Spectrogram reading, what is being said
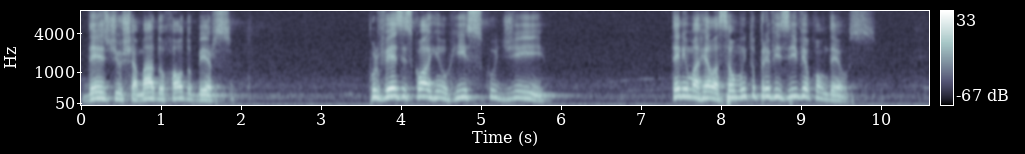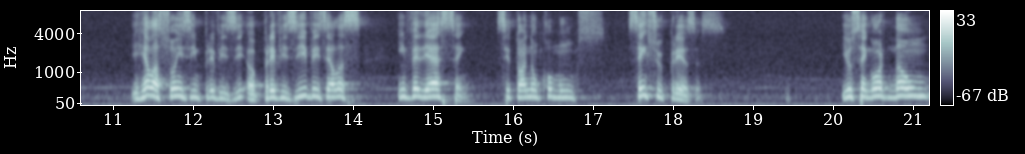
desde o chamado rol do berço. Por vezes correm o risco de terem uma relação muito previsível com Deus. E relações eh, previsíveis, elas envelhecem, se tornam comuns, sem surpresas. E o Senhor não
